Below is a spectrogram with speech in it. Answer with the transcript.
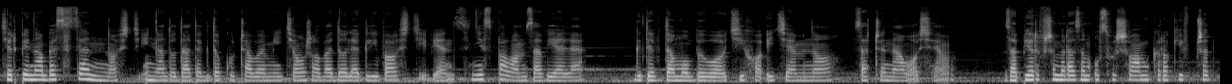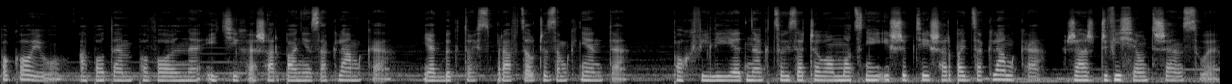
Cierpię na bezsenność i na dodatek dokuczały mi ciążowe dolegliwości, więc nie spałam za wiele. Gdy w domu było cicho i ciemno, zaczynało się. Za pierwszym razem usłyszałam kroki w przedpokoju, a potem powolne i ciche szarpanie za klamkę, jakby ktoś sprawdzał, czy zamknięte. Po chwili jednak coś zaczęło mocniej i szybciej szarpać za klamkę, że aż drzwi się trzęsły.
